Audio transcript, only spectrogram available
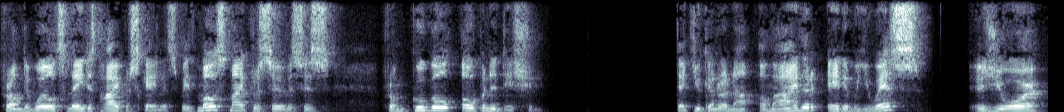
from the world's latest hyperscalers, with most microservices from Google Open Edition that you can run on either AWS, Azure,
